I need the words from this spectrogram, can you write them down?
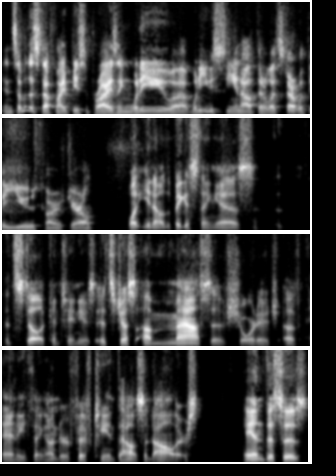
And some of the stuff might be surprising. What are you uh, what are you seeing out there? Let's start with the used cars, Gerald. Well, you know, the biggest thing is it's still it continues. It's just a massive shortage of anything under fifteen thousand dollars. And this is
